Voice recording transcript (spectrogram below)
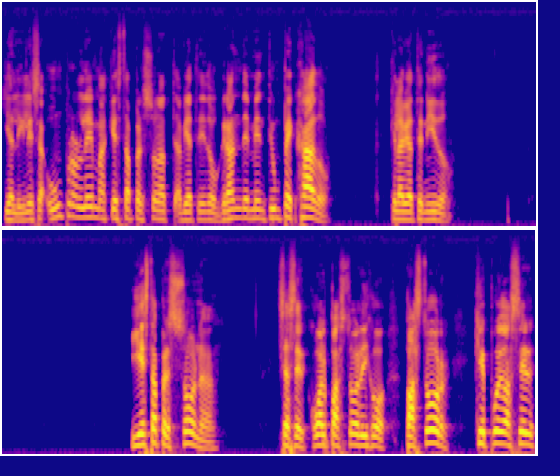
y a la iglesia. Un problema que esta persona había tenido grandemente, un pecado que le había tenido. Y esta persona se acercó al pastor y dijo, pastor, ¿Qué puedo hacer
